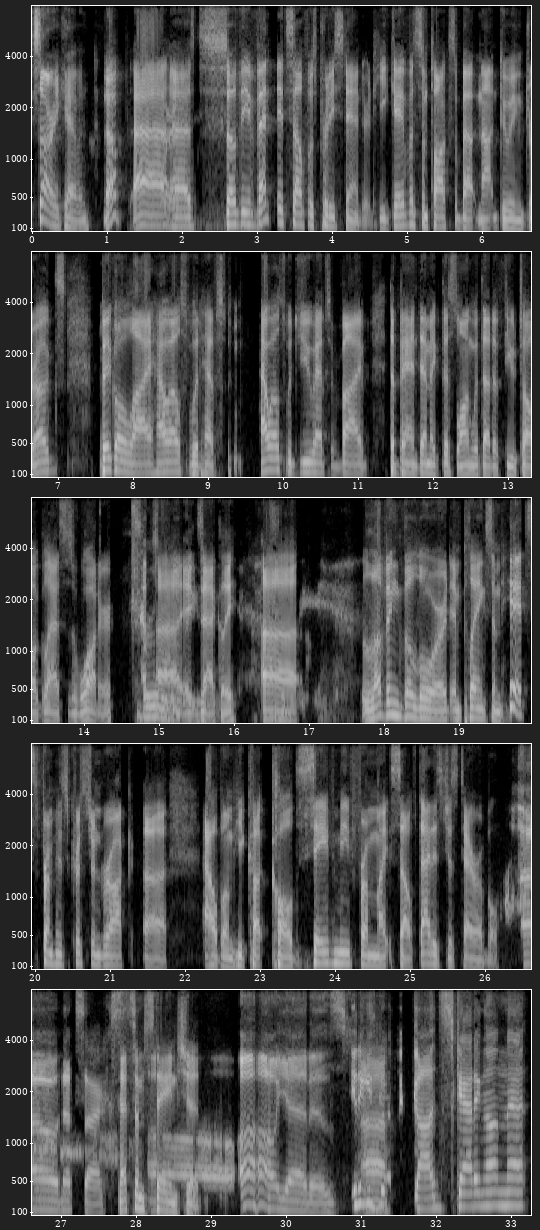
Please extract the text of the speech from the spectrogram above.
Sorry, Kevin. Nope. Uh, right. uh, so the event itself was pretty standard. He gave us some talks about not doing drugs. Big ol' lie. How else would have? How else would you have survived the pandemic this long without a few tall glasses of water? True. Uh, exactly. Uh, loving the Lord and playing some hits from his Christian rock uh, album he cut called "Save Me from Myself." That is just terrible. Oh, that sucks. That's some stain shit. Oh, oh, yeah, it is. You think he's uh, doing God scatting on that?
